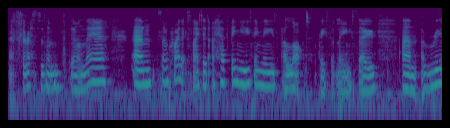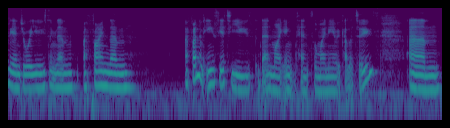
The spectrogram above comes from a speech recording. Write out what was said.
That's the rest of them down there. Um, so I'm quite excited. I have been using these a lot recently, so um, I really enjoy using them. I find them I find them easier to use than my ink Inktense or my Neocolor 2s. Um,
